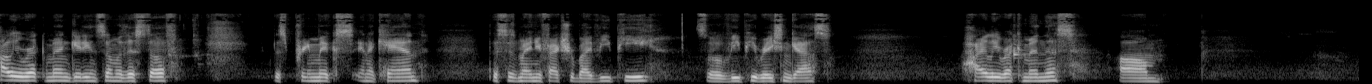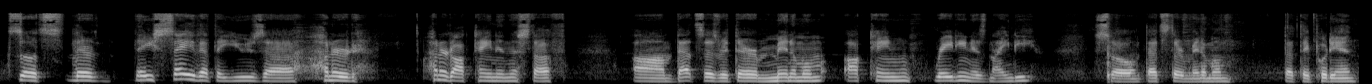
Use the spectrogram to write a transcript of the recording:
highly recommend getting some of this stuff. This premix in a can. This is manufactured by VP, so VP Racing Gas. Highly recommend this. Um, so it's they they say that they use a uh, 100 100 octane in this stuff um, that says right there minimum octane rating is 90. So that's their minimum that they put in.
